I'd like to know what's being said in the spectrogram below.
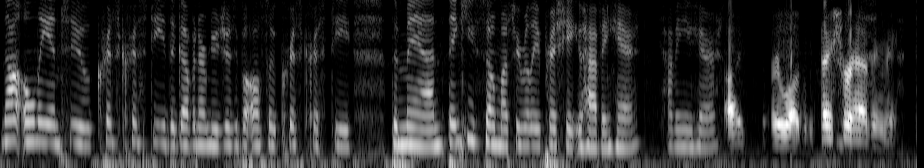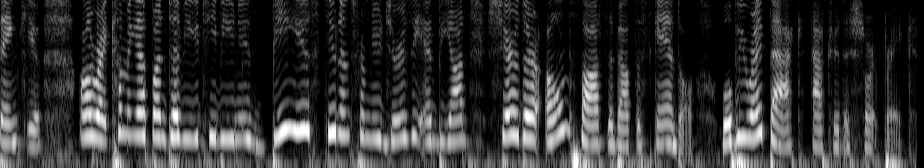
not only into Chris Christie, the governor of New Jersey, but also Chris Christie, the man. Thank you so much. We really appreciate you having here, having you here. Uh, very welcome. Thanks for having me. Thank you. All right, coming up on WTBU News, BU students from New Jersey and beyond share their own thoughts about the scandal. We'll be right back after this short break.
